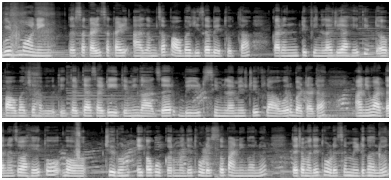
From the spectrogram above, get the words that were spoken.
गुड मॉर्निंग तर सकाळी सकाळी आज आमचा पावभाजीचा बेत होता. कारण टिफिनला जी आहे ती पावभाजी हवी होती. तर त्यासाठी इथे मी गाजर बीट सिमला मिरची फ्लावर बटाटा आणि वाटाणा जो आहे तो चिरून एका कुकरमध्ये थोडंसं पाणी घालून त्याच्यामध्ये थोडंसं मीठ घालून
